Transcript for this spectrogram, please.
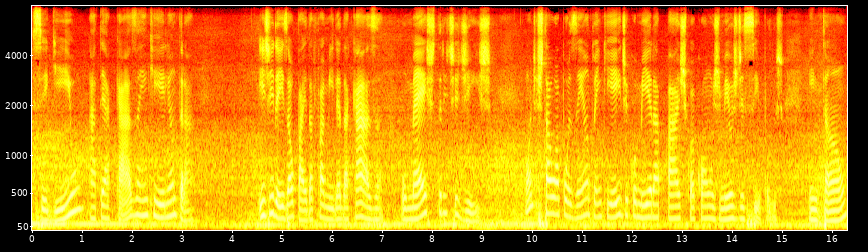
Segui-o até a casa em que ele entrar. E direis ao pai da família da casa: O mestre te diz: Onde está o aposento em que hei de comer a Páscoa com os meus discípulos? Então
